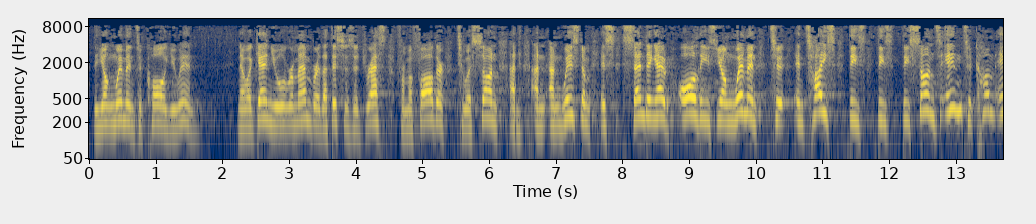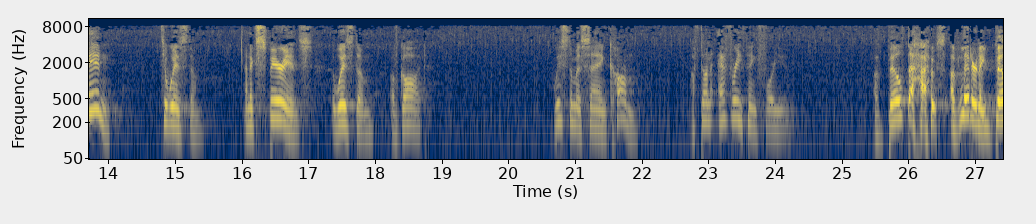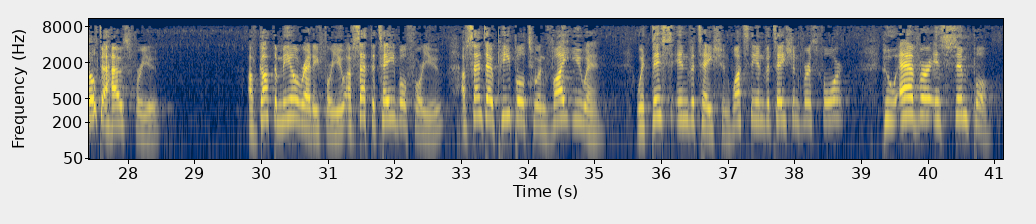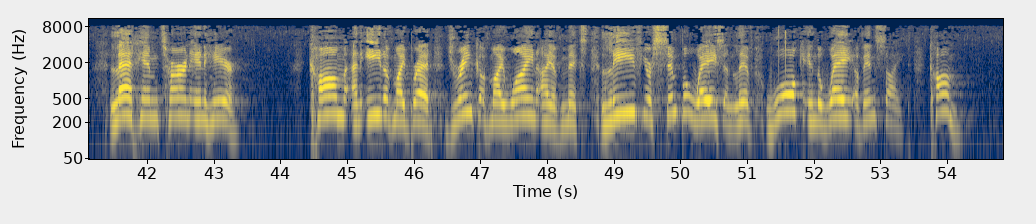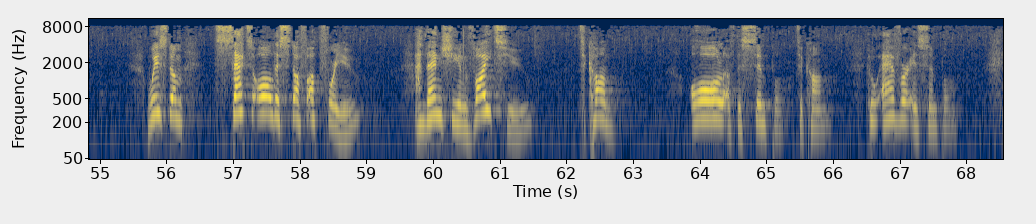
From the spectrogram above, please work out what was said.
the young women to call you in. Now again, you will remember that this is addressed from a father to a son and, and, and wisdom is sending out all these young women to entice these, these, these sons in to come in to wisdom and experience the wisdom of God. Wisdom is saying, come. I've done everything for you. I've built a house. I've literally built a house for you. I've got the meal ready for you. I've set the table for you. I've sent out people to invite you in with this invitation. What's the invitation? Verse 4. Whoever is simple, let him turn in here. Come and eat of my bread. Drink of my wine I have mixed. Leave your simple ways and live. Walk in the way of insight. Come. Wisdom sets all this stuff up for you, and then she invites you to come. All of the simple to come. Whoever is simple.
